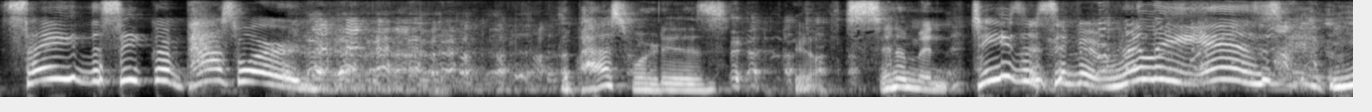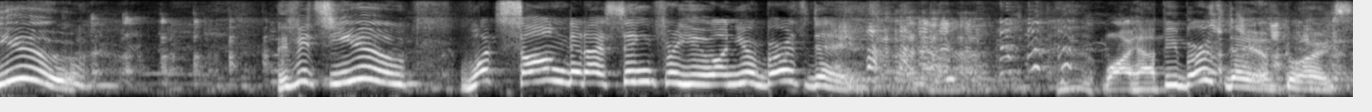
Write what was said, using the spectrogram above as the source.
say the secret password. The password is, you know, cinnamon. Jesus, if it really is you, if it's you, what song did I sing for you on your birthday? Why, happy birthday, of course.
